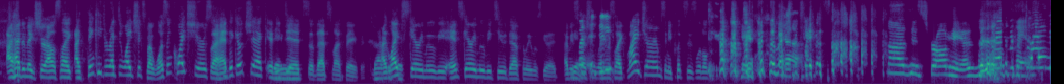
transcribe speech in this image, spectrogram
I've, had to make sure. I was like, I think he directed White Chicks, but I wasn't quite sure, so I had to go check, and Yeah, he yeah. did. So that's my favorite. That's I what liked they- Scary Movie, and Scary Movie Two definitely was good. I mean, Yeah. Especially it- when did he he- was like, "My germs," and he puts his little hand in the mashed potatoes. His strong hand. Strong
